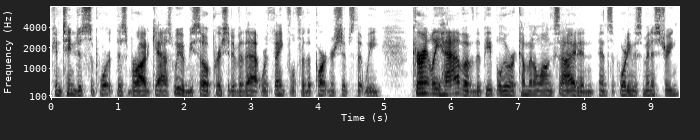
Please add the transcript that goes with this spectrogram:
continue to support this broadcast, we would be so appreciative of that. We're thankful for the partnerships that we currently have of the people who are coming alongside and, and supporting this ministry.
